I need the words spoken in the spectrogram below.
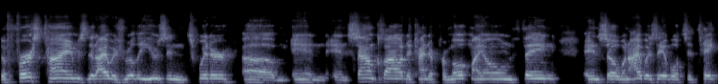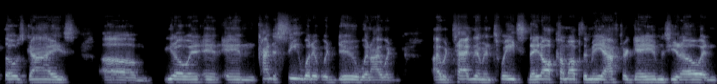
the first times that I was really using Twitter um, and and SoundCloud to kind of promote my own thing. And so when I was able to take those guys, um, you know, and, and, and kind of see what it would do when I would I would tag them in tweets. They'd all come up to me after games, you know, and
